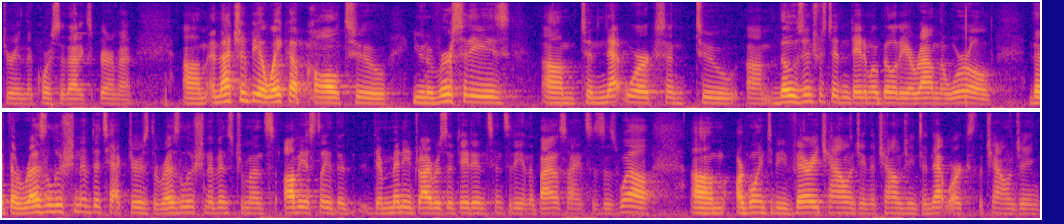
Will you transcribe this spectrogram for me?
during the course of that experiment. Um, and that should be a wake-up call to universities, um, to networks, and to um, those interested in data mobility around the world that the resolution of detectors, the resolution of instruments, obviously the, there are many drivers of data intensity in the biosciences as well, um, are going to be very challenging. They're challenging to networks, they're challenging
